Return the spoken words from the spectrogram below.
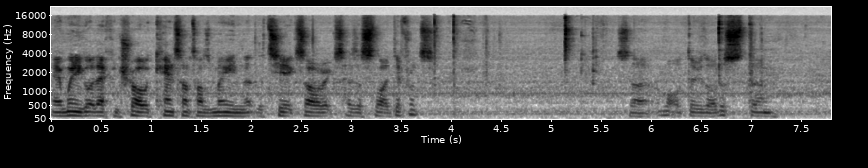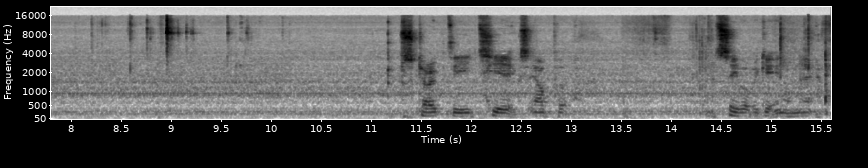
And when you've got that control, it can sometimes mean that the TX RX has a slight difference. So what I'll do is I'll just um, scope the TX output and see what we're getting on that.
